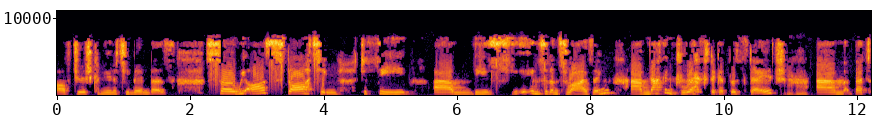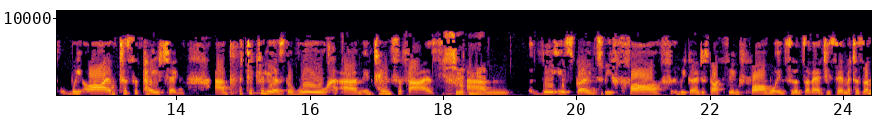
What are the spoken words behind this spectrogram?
of Jewish community members. So we are starting to see um, these incidents rising. Um, nothing drastic at this stage, mm-hmm. um, but we are anticipating, um, particularly as the war um, intensifies. Certainly um, there is going to be far, we're going to start seeing far more incidents of anti-Semitism.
